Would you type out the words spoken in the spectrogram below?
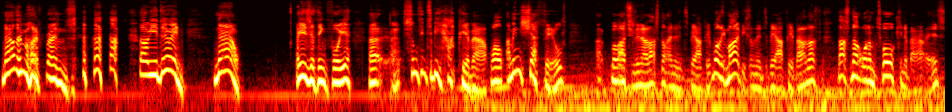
Now then, my friends, how are you doing? Now, here's a thing for you, uh, something to be happy about. Well, I'm in Sheffield. Uh, well, actually, no, that's not anything to be happy. Well, it might be something to be happy about. That's that's not what I'm talking about. Is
